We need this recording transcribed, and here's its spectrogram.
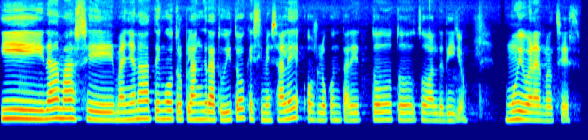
Y nada más, eh, mañana tengo otro plan gratuito que si me sale os lo contaré todo, todo, todo al dedillo. Muy buenas noches.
